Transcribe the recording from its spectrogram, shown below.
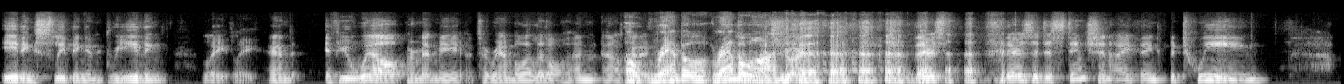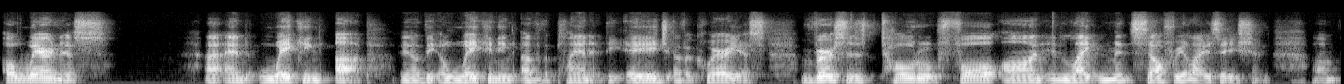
eating, sleeping, and breathing lately. And if you will, permit me to ramble a little, and, and I'll Oh, ramble, ramble on. sure. Uh, there's there's a distinction, I think, between awareness uh, and waking up. You know, the awakening of the planet, the age of Aquarius, versus total, full-on enlightenment, self-realization. Um,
